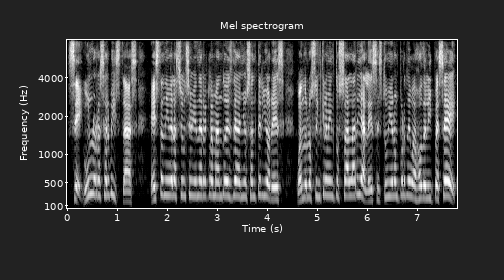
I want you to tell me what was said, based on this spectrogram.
Según los reservistas, esta nivelación se viene reclamando desde años anteriores, cuando los incrementos salariales estuvieron por debajo del IPC,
